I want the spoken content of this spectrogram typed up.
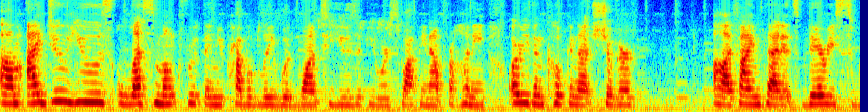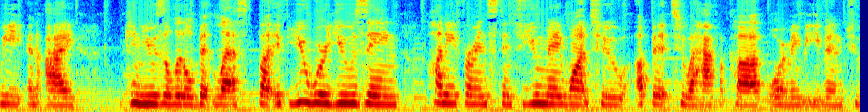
Um, I do use less monk fruit than you probably would want to use if you were swapping out for honey or even coconut sugar. Uh, I find that it's very sweet and I can use a little bit less, but if you were using honey, for instance, you may want to up it to a half a cup or maybe even two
